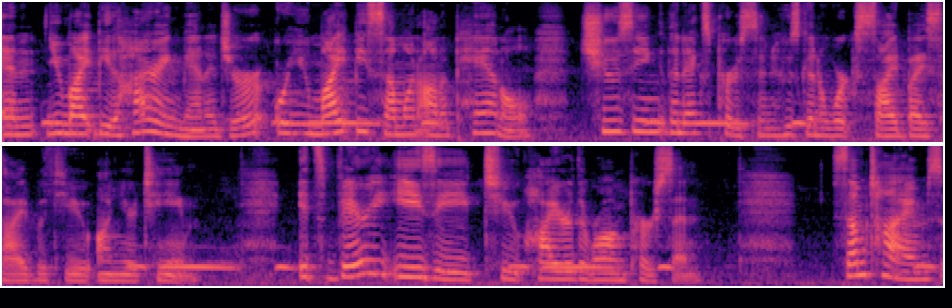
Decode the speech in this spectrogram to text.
And you might be the hiring manager, or you might be someone on a panel choosing the next person who's gonna work side by side with you on your team. It's very easy to hire the wrong person. Sometimes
